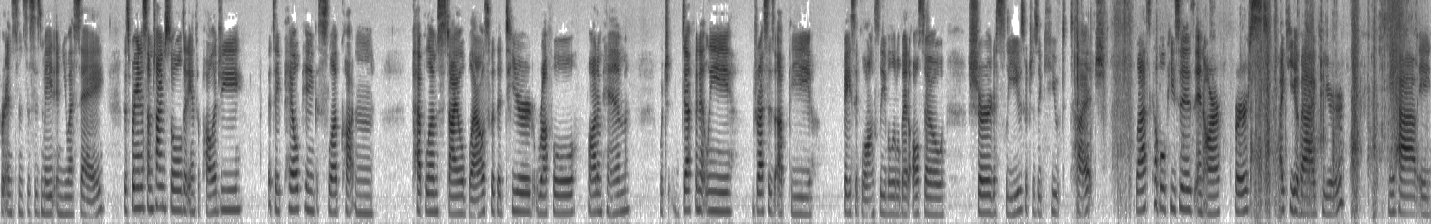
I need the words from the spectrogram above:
For instance, this is made in USA. This brand is sometimes sold at Anthropologie. It's a pale pink slub cotton peplum style blouse with a tiered ruffle bottom hem, which definitely dresses up the basic long sleeve a little bit. Also shirred sleeves, which is a cute touch. Last couple pieces in our first Ikea bag here. We have a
